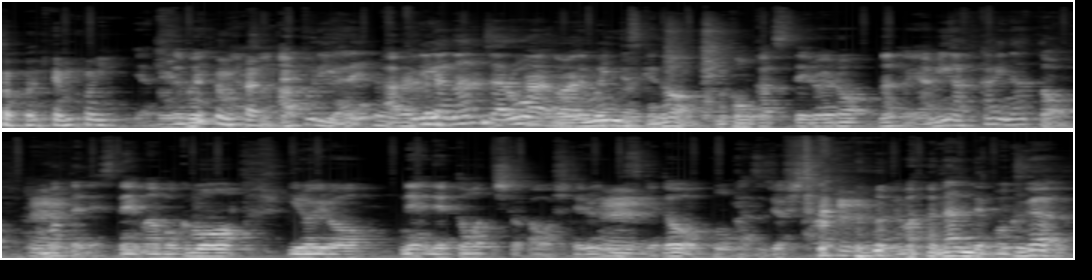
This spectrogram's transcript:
どうでもいい。いや、どうでもいい。アプリがね、アプリがなんだろうがどうでもいいんですけど、まあ婚活っていろいろなんか闇が深いなと思ってですね、まあ僕もいろいろね、ネットウォッチとかをしてるんですけど、婚活女子とか、まあなんで僕が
